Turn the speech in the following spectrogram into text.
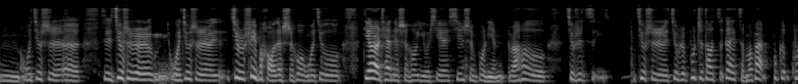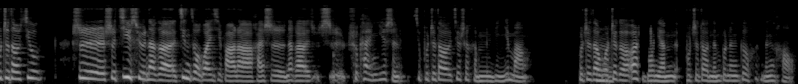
嗯，我就是呃，就就是我就是就是睡不好的时候，我就第二天的时候有些心神不宁，然后就是自就是就是不知道该怎么办，不跟不知道就。是是继续那个静坐关系法了，还是那个是去看医生？就不知道，就是很迷茫，不知道我这个二十多年不知道能不能够能好。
